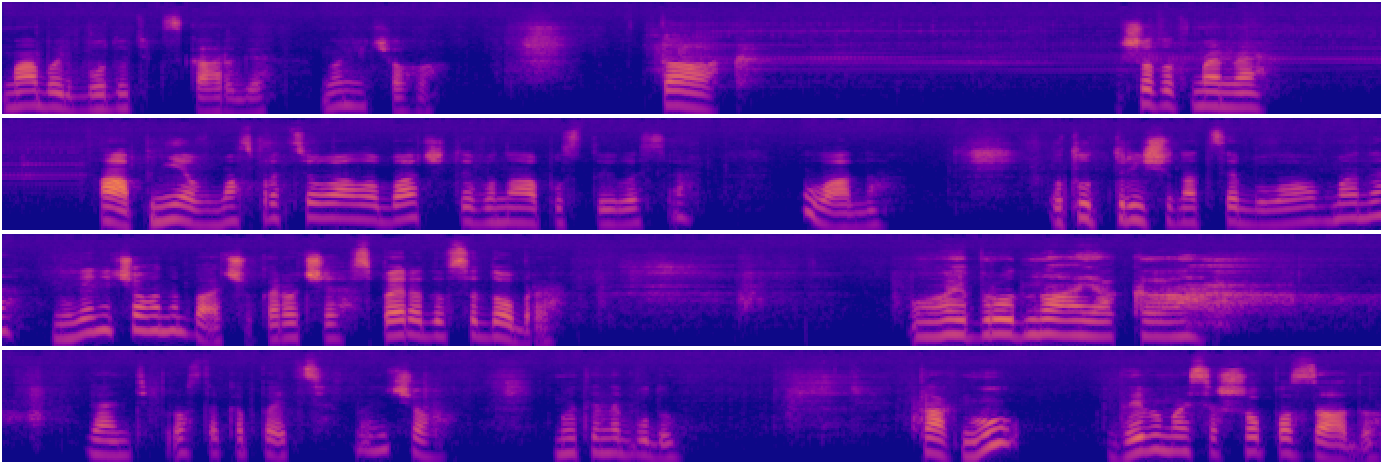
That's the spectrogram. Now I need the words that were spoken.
мабуть, будуть скарги. Ну нічого. Так. Що тут в мене? А, пневма спрацювала, бачите, вона опустилася. Ну ладно. Отут тріщина це була в мене. Ну я нічого не бачу. Коротше, спереду все добре. Ой, брудна яка. Гляньте, просто капець. Ну нічого, мити не буду. Так, ну, дивимося, що позаду.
